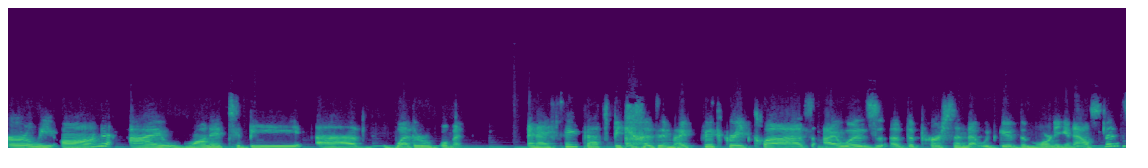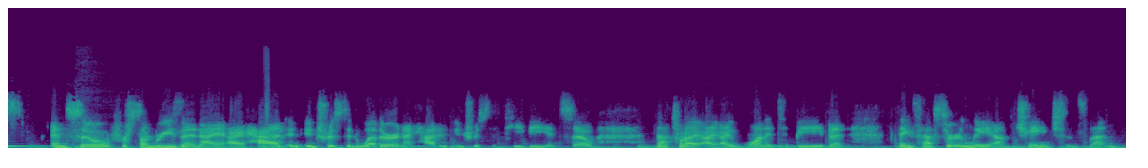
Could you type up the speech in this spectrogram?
Early on, I wanted to be a weather woman. And I think that's because in my fifth grade class, I was uh, the person that would give the morning announcements. And so for some reason, I, I, had an interest in weather and I had an interest in TV. And so that's what I, I, I wanted to be. But things have certainly um, changed since then.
